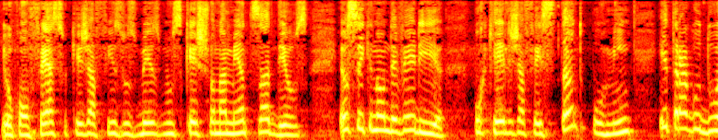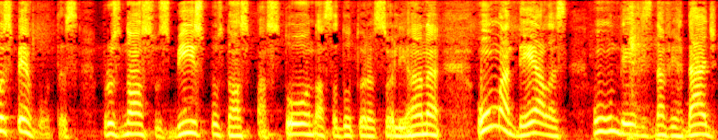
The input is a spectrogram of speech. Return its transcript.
Eu confesso que já fiz os mesmos questionamentos a Deus. Eu sei que não deveria, porque ele já fez tanto por mim. E trago duas perguntas para os nossos bispos, nosso pastor, nossa doutora Soliana. Uma delas, um deles, na verdade,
